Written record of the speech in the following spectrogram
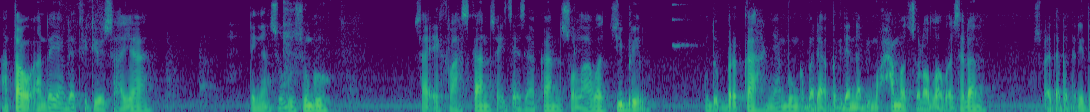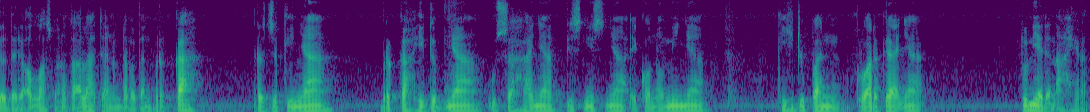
atau Anda yang lihat video saya dengan sungguh-sungguh saya ikhlaskan, saya ijazahkan solawat Jibril untuk berkah nyambung kepada baginda Nabi Muhammad SAW supaya dapat ridho dari Allah SWT dan mendapatkan berkah rezekinya, berkah hidupnya, usahanya, bisnisnya, ekonominya, kehidupan keluarganya, dunia dan akhirat.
